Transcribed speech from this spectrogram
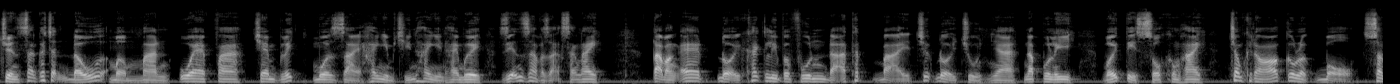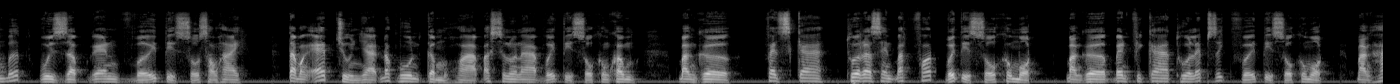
Chuyển sang các trận đấu mở màn UEFA Champions League mùa giải 2019-2020 diễn ra vào dạng sáng nay. Tại bảng E, đội khách Liverpool đã thất bại trước đội chủ nhà Napoli với tỷ số 0-2, trong khi đó câu lạc bộ Sunbird vùi dập Gen với tỷ số 6-2. Tại bảng F, chủ nhà Dortmund cầm hòa Barcelona với tỷ số 0-0. Bảng G, Fenska thua Rasen Batford với tỷ số 0-1. Bảng G, Benfica thua Leipzig với tỷ số 0-1. Bảng H,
